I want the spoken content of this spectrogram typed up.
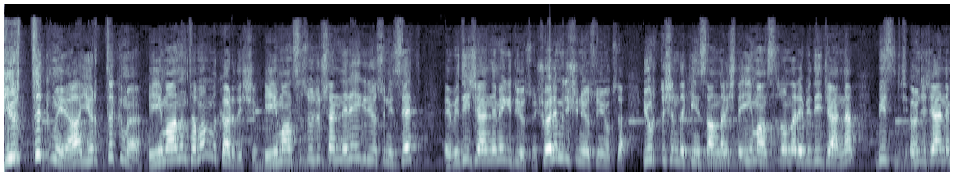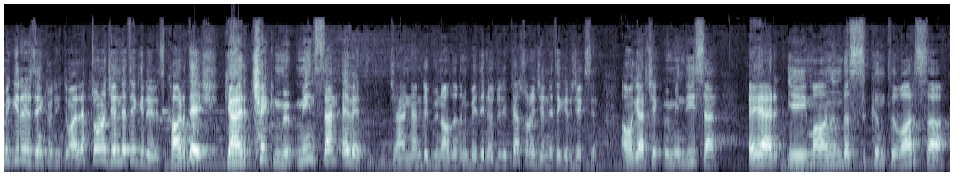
Yırttık mı ya? Yırttık mı? İmanın tamam mı kardeşim? İmansız ölürsen nereye gidiyorsun İzzet? Ebedi cehenneme gidiyorsun. Şöyle mi düşünüyorsun yoksa? Yurt dışındaki insanlar işte imansız onlar ebedi cehennem. Biz önce cehenneme gireriz en kötü ihtimalle sonra cennete gireriz. Kardeş gerçek müminsen evet cehennemde günahlarının bedelini ödedikten sonra cennete gireceksin. Ama gerçek mümin değilsen eğer imanında sıkıntı varsa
